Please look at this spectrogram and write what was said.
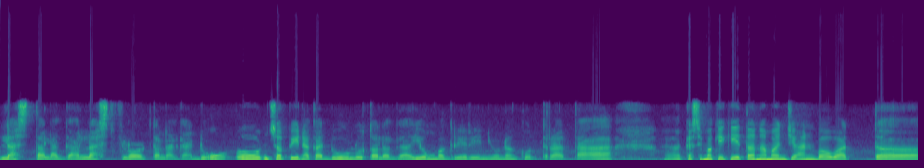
last talaga, last floor talaga. Doon sa pinakadulo talaga yung magre-renew ng kontrata. Ah, kasi makikita naman diyan bawat ah,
